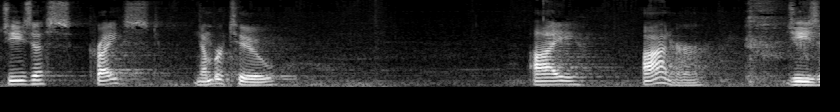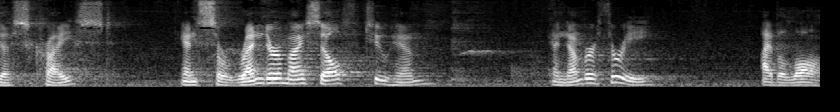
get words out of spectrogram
Jesus Christ. Number two, I honor Jesus Christ and surrender myself to him. And number three, I belong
